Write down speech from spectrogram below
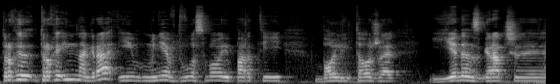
trochę, trochę inna gra i mnie w dwuosobowej partii boli to, że jeden z graczy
